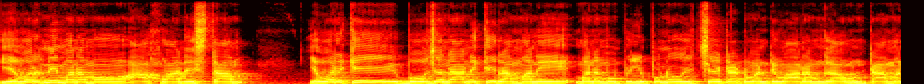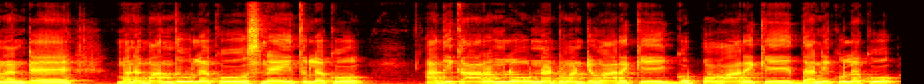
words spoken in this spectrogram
ఎవరిని మనము ఆహ్వానిస్తాం? ఎవరికి భోజనానికి రమ్మని మనము పిలుపును ఇచ్చేటటువంటి వారంగా ఉంటామనంటే మన బంధువులకు స్నేహితులకు అధికారంలో ఉన్నటువంటి వారికి గొప్పవారికి ధనికులకు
